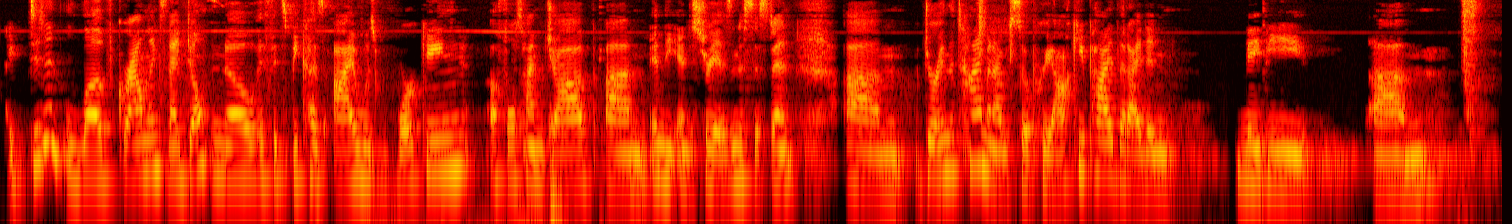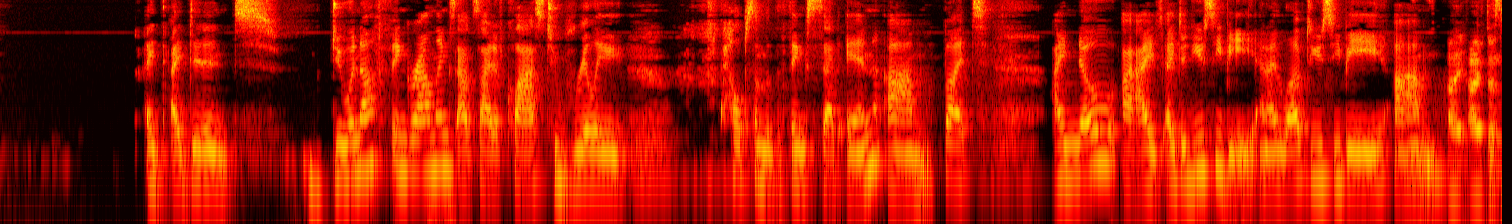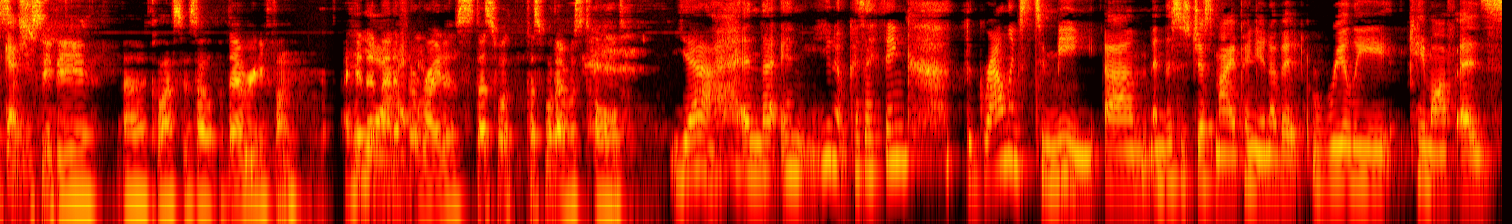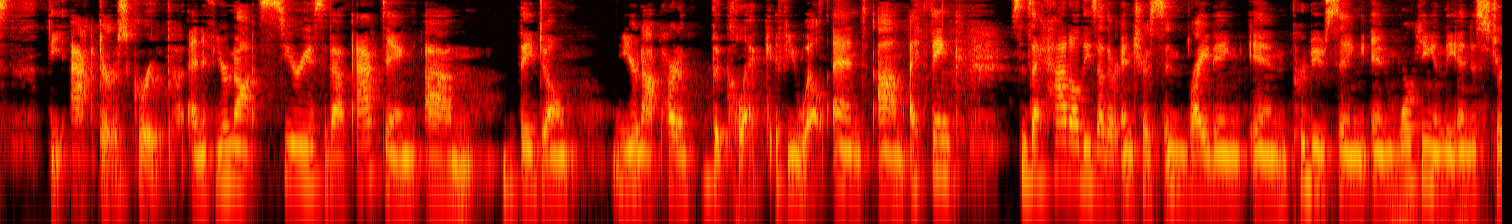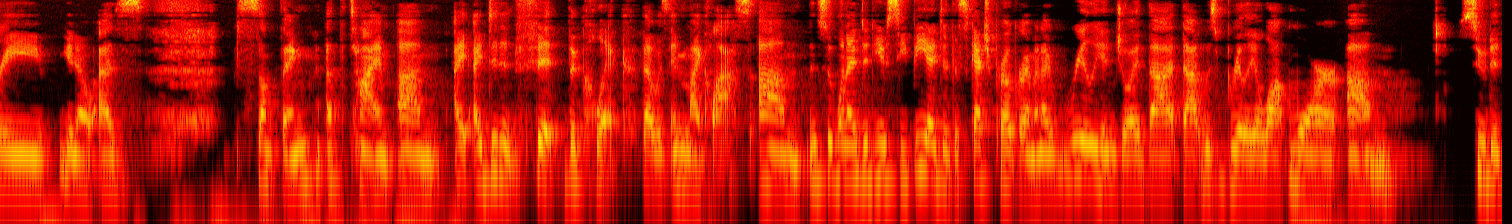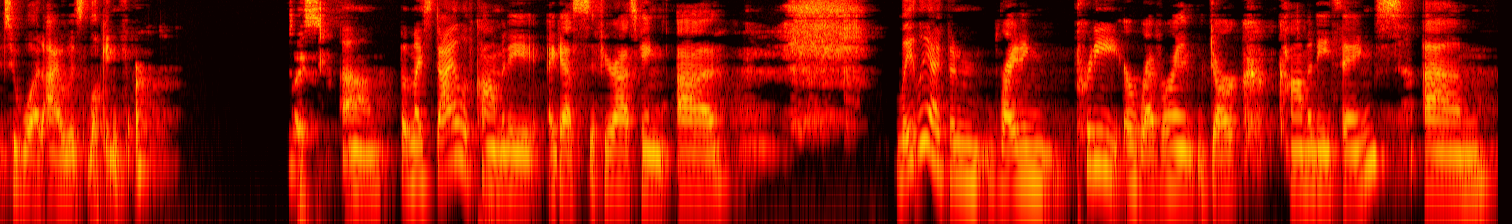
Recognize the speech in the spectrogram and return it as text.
I didn't love Groundlings, and I don't know if it's because I was working a full time job um, in the industry as an assistant um, during the time, and I was so preoccupied that I didn't maybe. Um, I, I didn't do enough in Groundlings outside of class to really help some of the things set in. Um, but I know I, I I did UCB and I loved UCB. Um, I, I've done some UCB uh, classes. I, they're really fun. I hear they're Yeah, better for I- writers. That's what that's what I was told. yeah, and that and you know because I think the Groundlings to me, um, and this is just my opinion of it, really came off as the actors group. And if you're not serious about acting, um, they don't you're not part of the clique, if you will. And um, I think since I had all these other interests in writing, in producing, in working in the industry, you know, as something at the time, um, I, I, didn't fit the clique that was in my class. Um, and so when I did UCB, I did the sketch program and I really enjoyed that. That was really a lot more um, suited to what I was looking for. Nice. Um, but my style of comedy, I guess, if you're asking, uh, lately I've been writing pretty irreverent, dark comedy things. Um,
